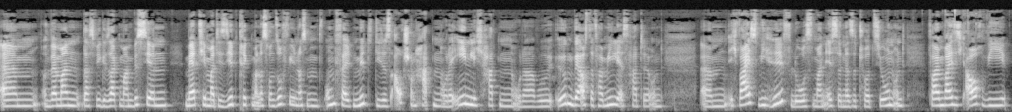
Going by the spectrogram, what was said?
Ähm, und wenn man das, wie gesagt, mal ein bisschen mehr thematisiert, kriegt man das von so vielen aus dem Umfeld mit, die das auch schon hatten oder ähnlich hatten oder wo irgendwer aus der Familie es hatte. Und ähm, ich weiß, wie hilflos man ist in der Situation und vor allem weiß ich auch, wie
